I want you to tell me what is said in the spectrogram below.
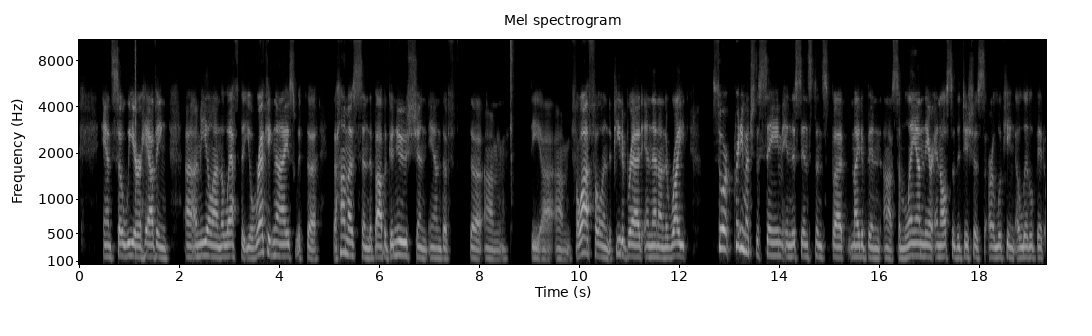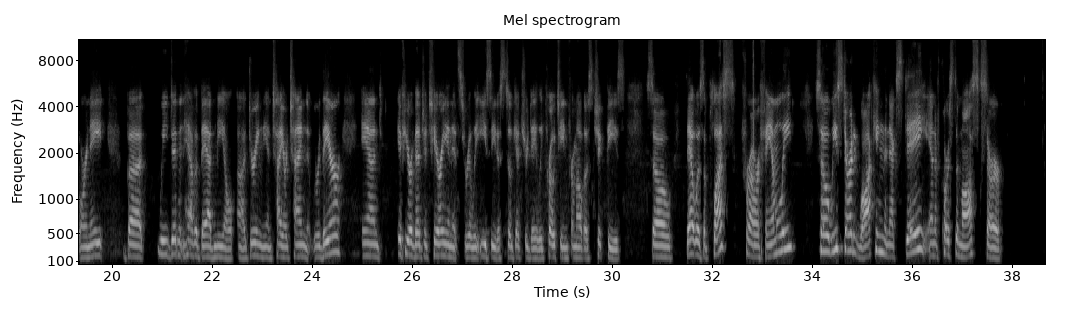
And so we are having uh, a meal on the left that you'll recognize with the the hummus and the baba ganoush and and the the um, the uh, um, falafel and the pita bread, and then on the right, sort pretty much the same in this instance, but might have been uh, some lamb there, and also the dishes are looking a little bit ornate, but we didn't have a bad meal uh, during the entire time that we're there, and if you're a vegetarian, it's really easy to still get your daily protein from all those chickpeas. So that was a plus for our family. So we started walking the next day, and of course, the mosques are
